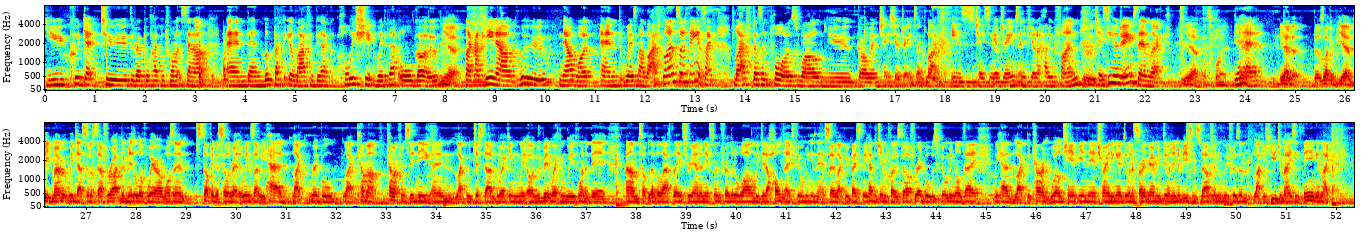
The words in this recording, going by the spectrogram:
you could get to the Red Bull High Performance Center and then look back at your life and be like, holy shit, where did that all go? yeah Like, I'm here now, woohoo, now what? And where's my life gone? Sort of thing. It's like life doesn't pause while you go and chase your dreams. Like, life is chasing your dreams. And if you're not having fun mm. chasing your dreams, then, like, yeah That's the point. yeah. Yeah, that, there was like a yeah a big moment with that sort of stuff right in the middle of where I wasn't stopping to celebrate the wins like we had like Red Bull like come up come up from Sydney and like we just started working with or we'd been working with one of their um, top level athletes Rihanna Niflin for a little while and we did a whole day filming in there. So like we basically had the gym closed off Red Bull was filming all day. We had like the current world champion there training her doing a programming doing interviews and stuff and which was a, like a huge amazing thing and like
